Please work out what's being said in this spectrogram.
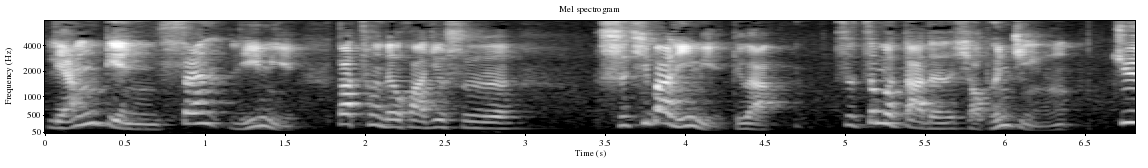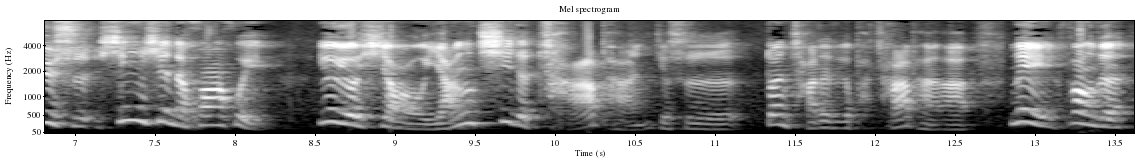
两点三厘米，八寸的话就是十七八厘米，对吧？是这么大的小盆景，居室新鲜的花卉，又有小洋漆的茶盘，就是端茶的这个茶盘啊，内放着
